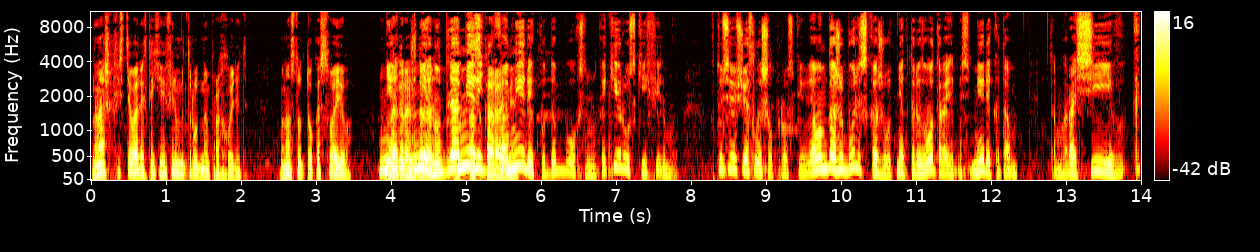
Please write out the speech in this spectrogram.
На наших фестивалях такие фильмы трудно проходят. У нас тут только свое. Нет, не, ну для Америки, в. Америку, да бог с ним, какие русские фильмы? Кто себе вообще слышал про русские? Я вам даже больше скажу, вот некоторые, вот Америка, там, там Россия, к-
